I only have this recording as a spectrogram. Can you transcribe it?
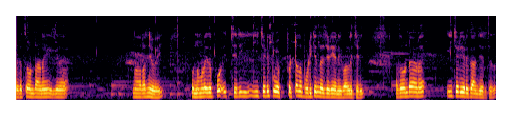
എടുത്തുകൊണ്ടാണ് ഇങ്ങനെ നിറഞ്ഞുപോയി അപ്പം നമ്മളിത് ചെടി ഈ ചെടി പെട്ടെന്ന് പൊടിക്കുന്ന ചെടിയാണ് ഈ വള്ളിച്ചെടി. അതുകൊണ്ടാണ് ഈ ചെടി എടുക്കാൻ വിചാരിച്ചത്.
